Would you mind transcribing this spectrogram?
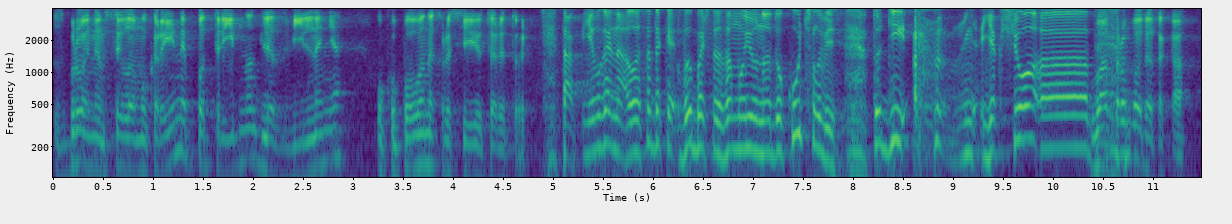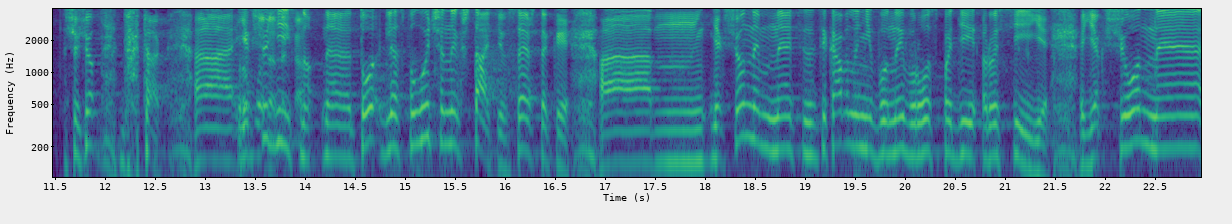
Збройним силам України потрібно для звільнення окупованих Росією територій. Так, Євгене, але все-таки, вибачте за мою недокучливість. Тоді, якщо е, У вас робота така. Що що так, а, якщо така. дійсно, е, то для Сполучених Штатів все ж таки, а, якщо не, не зацікавлені вони в розпаді Росії, якщо не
